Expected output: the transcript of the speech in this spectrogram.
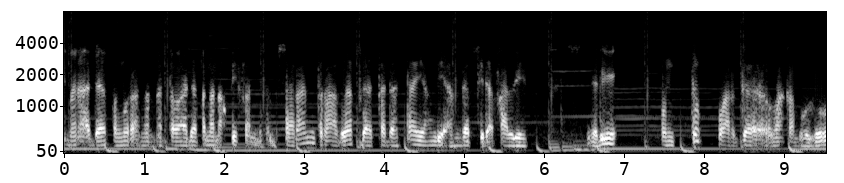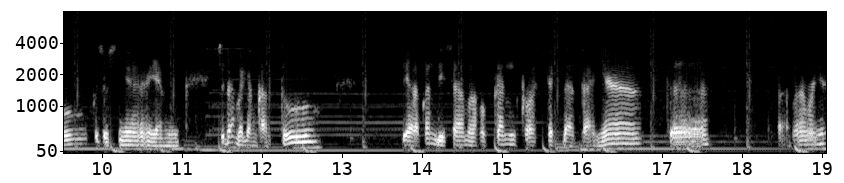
di mana ada pengurangan atau ada penonaktifan besar-besaran terhadap data-data yang dianggap tidak valid. Jadi untuk warga Wakamulu khususnya yang sudah megang kartu diharapkan bisa melakukan cross check datanya ke apa namanya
